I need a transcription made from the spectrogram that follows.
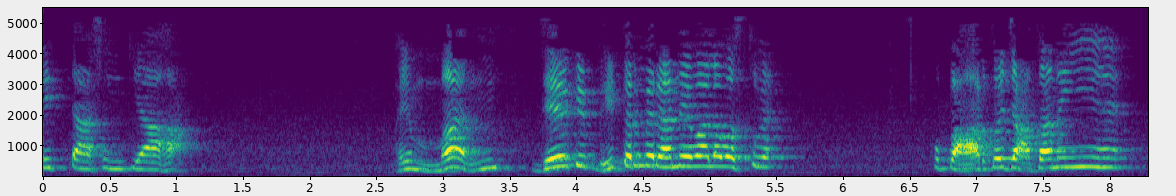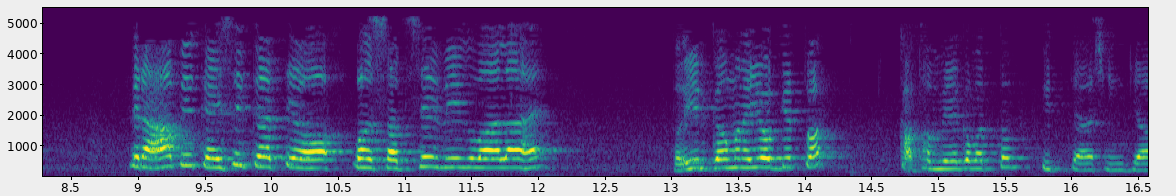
इत्याशंक्या। भाई, मन देह के भीतर में रहने वाला वस्तु है। वो बाहर तो जाता नहीं है। फिर आप ये कैसे कहते हो, वह सबसे वेग वाला है? बहिर्गमन अयोग्यत्व कथम वेगवत्तम इत्याशंक्या।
